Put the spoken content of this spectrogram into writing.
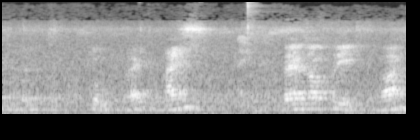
into 2, right? 9 pairs of 3. 1,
